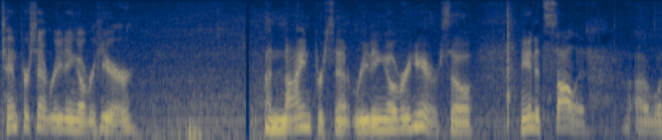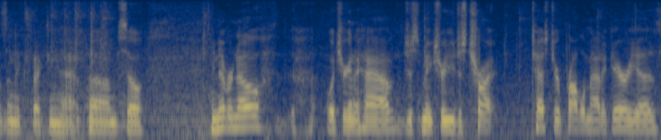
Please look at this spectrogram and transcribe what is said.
10% reading over here, a 9% reading over here. So, and it's solid. I wasn't expecting that. Um, so you never know what you're gonna have. Just make sure you just try, test your problematic areas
